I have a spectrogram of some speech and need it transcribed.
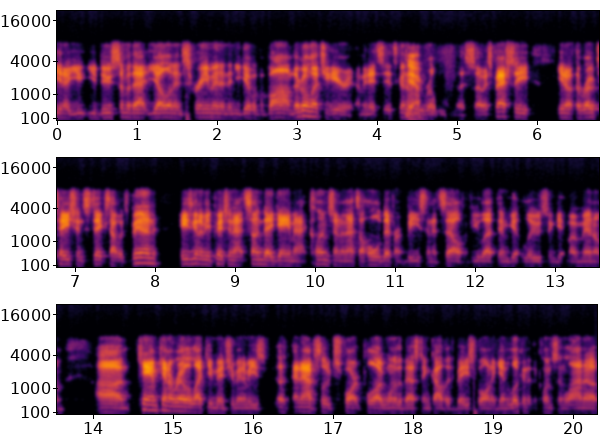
you know, you you do some of that yelling and screaming, and then you give up a bomb, they're gonna let you hear it. I mean, it's it's gonna Yeah. be relentless. So especially you know if the rotation sticks how it's been, he's gonna be pitching that Sunday game at Clemson, and that's a whole different beast in itself if you let them get loose and get momentum. Um, Cam Cannarella, like you mentioned, man, I mean, he's an absolute spark plug, one of the best in college baseball. And again, looking at the Clemson lineup,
